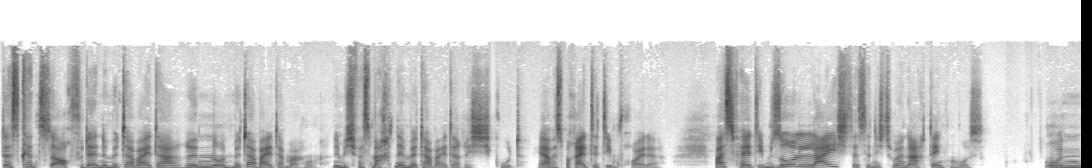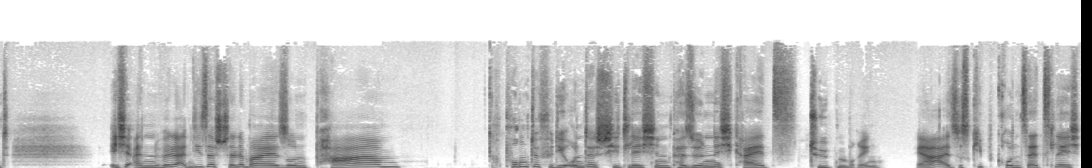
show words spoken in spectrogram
das kannst du auch für deine Mitarbeiterinnen und Mitarbeiter machen. Nämlich, was macht der Mitarbeiter richtig gut? Ja, was bereitet ihm Freude? Was fällt ihm so leicht, dass er nicht drüber nachdenken muss? Und ich an, will an dieser Stelle mal so ein paar Punkte für die unterschiedlichen Persönlichkeitstypen bringen. Ja, also es gibt grundsätzlich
